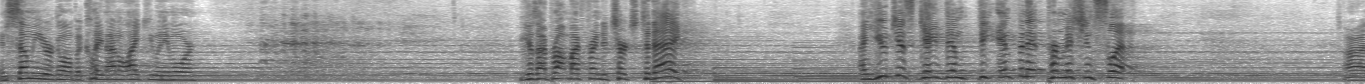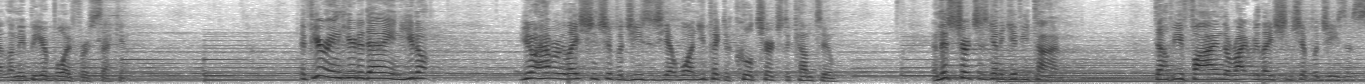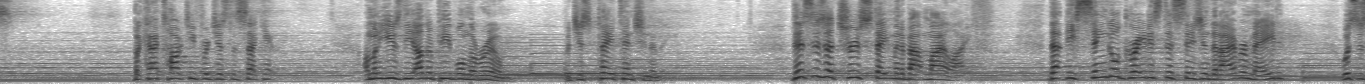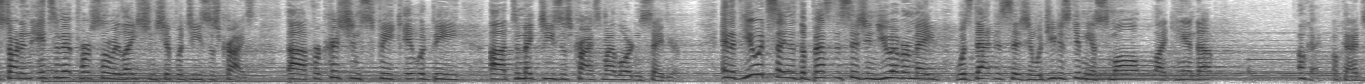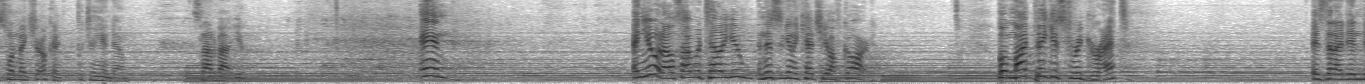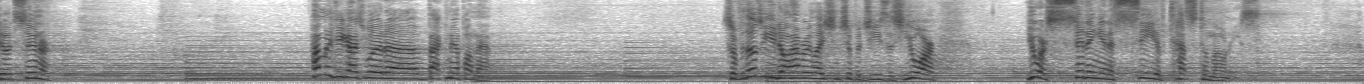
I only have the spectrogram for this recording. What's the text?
And some of you are going, but Clayton, I don't like you anymore. because I brought my friend to church today. And you just gave them the infinite permission slip. All right, let me be your boy for a second. If you're in here today and you don't you don't have a relationship with Jesus yet, one, you picked a cool church to come to. And this church is going to give you time to help you find the right relationship with Jesus. But can I talk to you for just a second? I'm to use the other people in the room, but just pay attention to me. This is a true statement about my life that the single greatest decision that I ever made was to start an intimate personal relationship with Jesus Christ. Uh, for Christians speak, it would be uh, to make Jesus Christ my Lord and Savior. And if you would say that the best decision you ever made was that decision, would you just give me a small like hand up? Okay, okay, I just want to make sure. Okay, put your hand down. It's not about you. And and you know what else I would tell you? And this is going to catch you off guard. But my biggest regret is that I didn't do it sooner. How many of you guys would uh, back me up on that? So, for those of you who don't have a relationship with Jesus, you are you are sitting in a sea of testimonies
